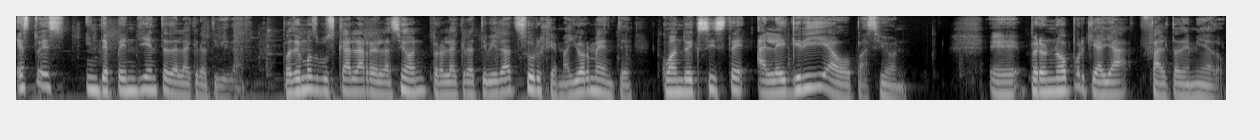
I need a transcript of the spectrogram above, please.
Esto es independiente de la creatividad. Podemos buscar la relación, pero la creatividad surge mayormente cuando existe alegría o pasión, eh, pero no porque haya falta de miedo.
